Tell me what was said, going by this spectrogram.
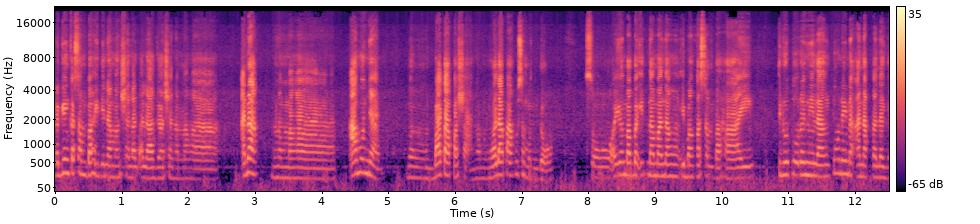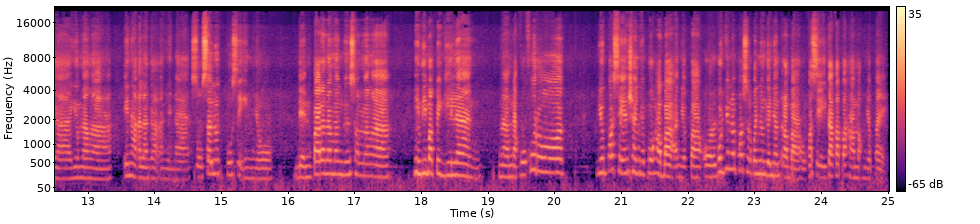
naging kasambahay din naman siya, nag-alaga siya ng mga anak, ng mga amo niyan, nung bata pa siya, nung wala pa ako sa mundo. So, ayun, mabait naman ng ibang kasambahay. Tinuturo nilang tunay na anak talaga yung mga inaalagaan nila. So, salute po sa inyo. Then, para naman dun sa mga hindi mapigilan na nakukurot, yung pasensya nyo po, habaan nyo pa, or huwag nyo na pasukan yung ganyang trabaho kasi ikakapahamak nyo pa eh.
